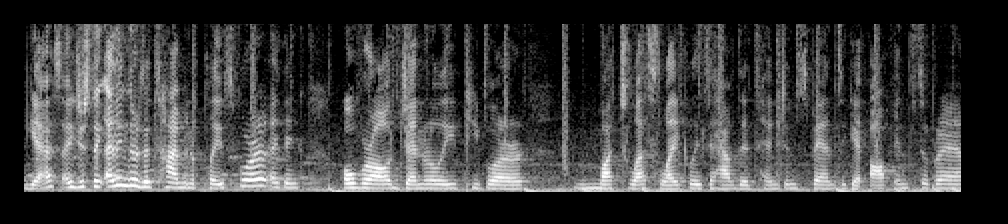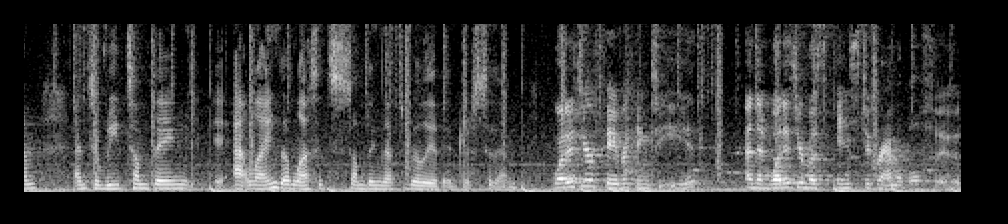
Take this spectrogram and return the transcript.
yes, I just think I think there's a time and a place for it. I think overall, generally, people are much less likely to have the attention span to get off Instagram and to read something at length unless it's something that's really of interest to them. What is your favorite thing to eat? And then what is your most Instagrammable food?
